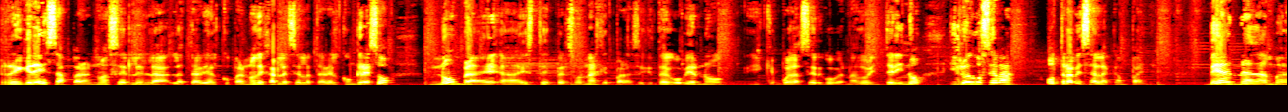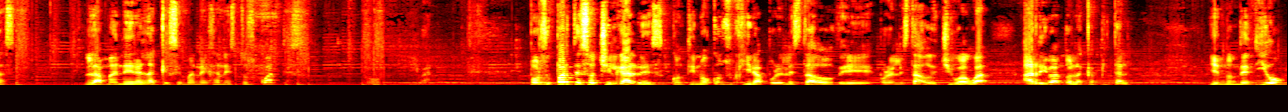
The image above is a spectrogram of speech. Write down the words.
Regresa para no hacerle la, tarea, al, para no dejarle hacer la tarea al Congreso. Nombra eh, a este personaje para secretario de gobierno y que pueda ser gobernador interino. Y luego se va otra vez a la campaña. Vean nada más la manera en la que se manejan estos cuates. Por su parte, Xochil Gálvez continuó con su gira por el estado de, por el estado de Chihuahua, arribando a la capital, y en donde dio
